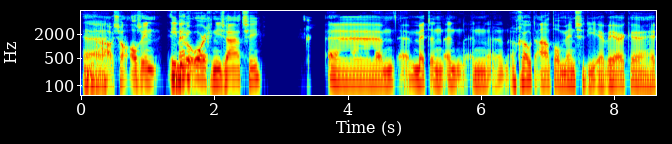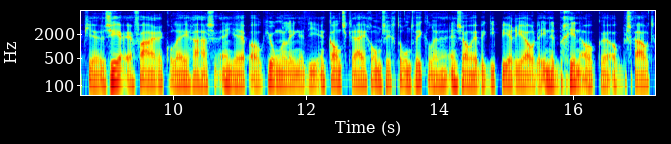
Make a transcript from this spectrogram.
Uh, nou, zoals in iedere organisatie. Uh, met een, een, een, een groot aantal mensen die er werken, heb je zeer ervaren collega's. En je hebt ook jongelingen die een kans krijgen om zich te ontwikkelen. En zo heb ik die periode in het begin ook, uh, ook beschouwd.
